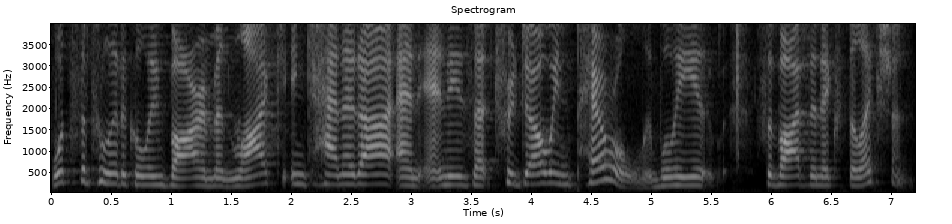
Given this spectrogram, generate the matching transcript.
what's the political environment like in Canada? And, and is uh, Trudeau in peril? Will he survive the next election?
